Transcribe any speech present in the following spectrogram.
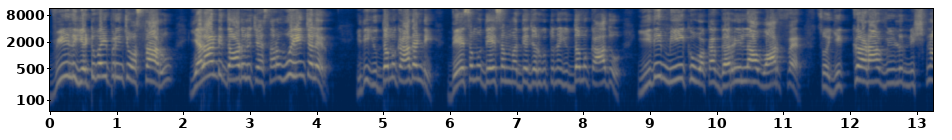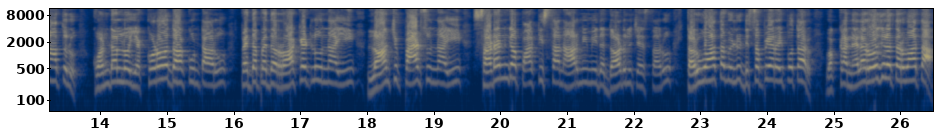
వీళ్ళు ఎటువైపు నుంచి వస్తారు ఎలాంటి దాడులు చేస్తారో ఊహించలేరు. ఇది యుద్ధము కాదండి. దేశము దేశం మధ్య జరుగుతున్న యుద్ధము కాదు. ఇది మీకు ఒక గరిల్లా వార్ఫేర్. సో ఇక్కడ వీళ్ళు నిష్ణాతులు. కొండల్లో ఎక్కడో దాక్కుంటారు. పెద్ద పెద్ద రాకెట్లు ఉన్నాయి. లాంచ్ ప్యాడ్స్ ఉన్నాయి. సడన్గా పాకిస్తాన్ ఆర్మీ మీద దాడులు చేస్తారు. తరువాత వీళ్ళు డిసపియర్ అయిపోతారు. ఒక్క నెల రోజుల తర్వాత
